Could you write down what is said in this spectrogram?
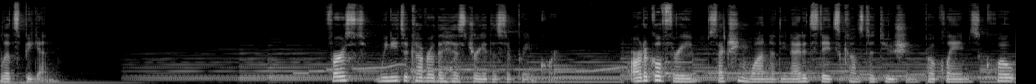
Let's begin. First, we need to cover the history of the Supreme Court. Article 3, Section 1 of the United States Constitution proclaims, quote,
